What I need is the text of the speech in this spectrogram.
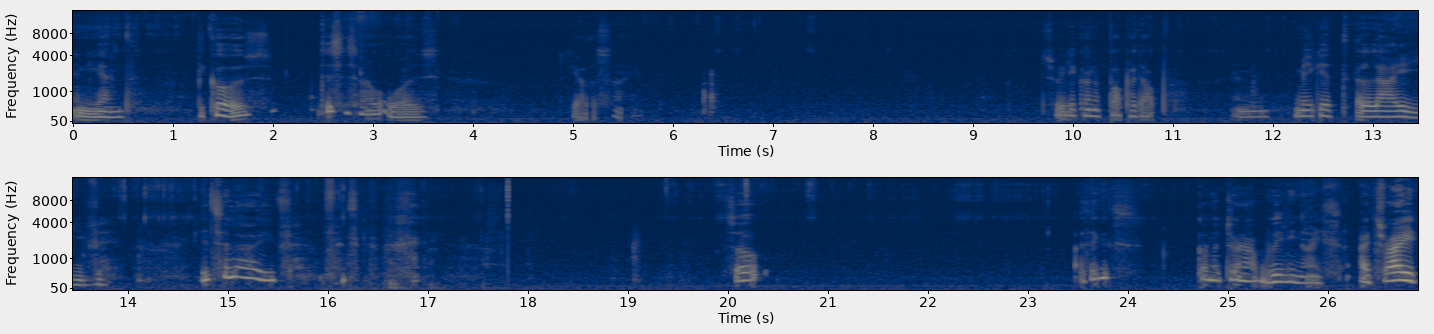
in the end. Because this is how it was. The other side. It's really gonna pop it up and make it alive. It's alive. so I think it's gonna turn out really nice. I tried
